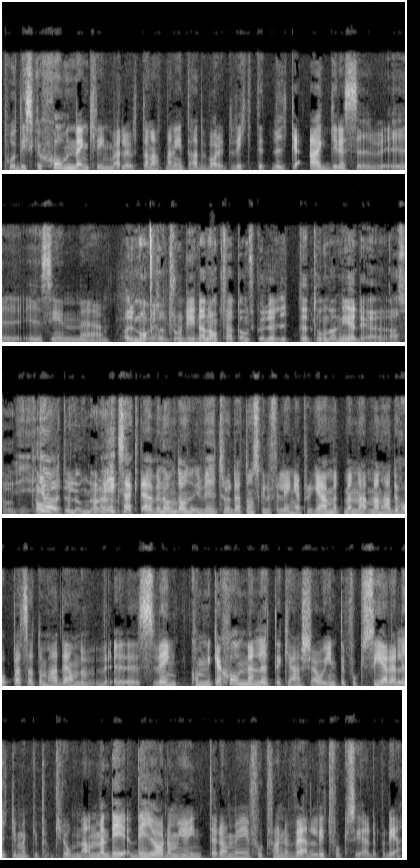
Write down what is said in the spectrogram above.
på diskussionen kring valutan. Att man inte hade varit riktigt lika aggressiv i, i sin... Eh... Och det är många som trodde innan också att de skulle lite tona ner det, alltså ta ja, det lite lugnare. Exakt, även ja. om de, vi trodde att de skulle förlänga programmet men man hade hoppats att de hade ändå eh, svängt kommunikationen lite kanske och inte fokusera lika mycket på kronan. Men det, det gör de ju inte, de är fortfarande väldigt fokuserade på det.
